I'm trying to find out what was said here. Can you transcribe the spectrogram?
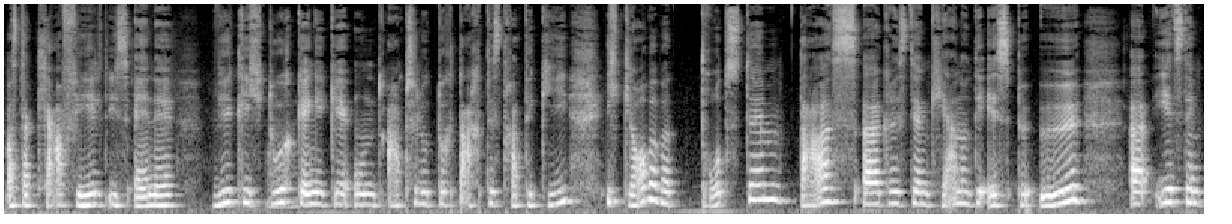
Was da klar fehlt, ist eine wirklich durchgängige und absolut durchdachte Strategie. Ich glaube aber trotzdem, dass äh, Christian Kern und die SPÖ äh, jetzt ein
